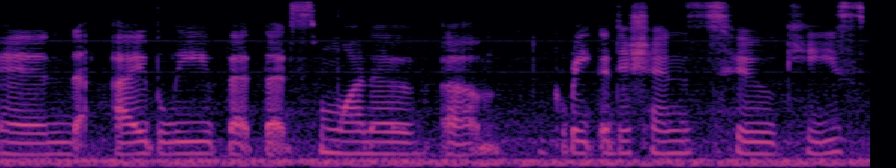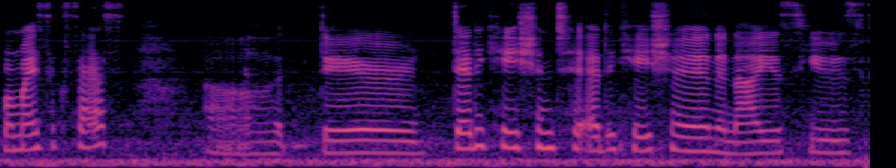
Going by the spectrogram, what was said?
and I believe that that's one of um, great additions to keys for my success. Uh, their dedication to education and ISU's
